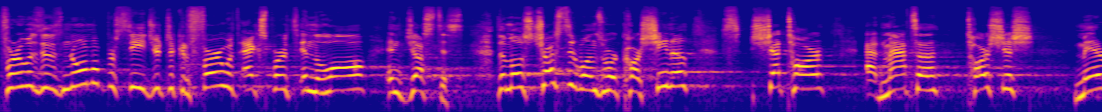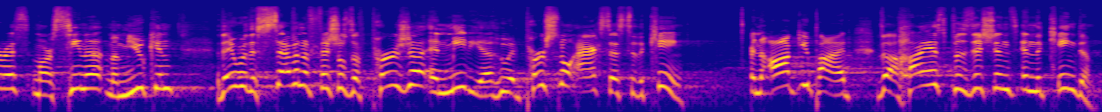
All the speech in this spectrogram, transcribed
for it was his normal procedure to confer with experts in the law and justice. The most trusted ones were Carshena, Shethar, Admatha, Tarshish, Meres, Marsena, Memucan. They were the seven officials of Persia and Media who had personal access to the king and occupied the highest positions in the kingdom.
